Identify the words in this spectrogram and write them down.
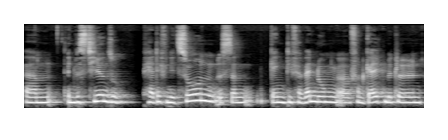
Ähm, investieren so per Definition ist dann gängig die Verwendung äh, von Geldmitteln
